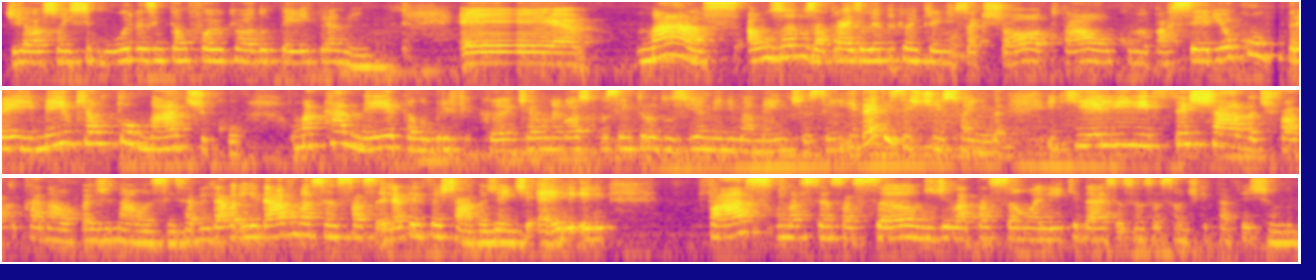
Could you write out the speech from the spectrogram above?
de relações seguras, então foi o que eu adotei para mim. É, mas, há uns anos atrás, eu lembro que eu entrei no sex shop, tal, com meu parceiro, e eu comprei, meio que automático, uma caneta lubrificante. Era um negócio que você introduzia minimamente, assim, e deve existir isso ainda. E que ele fechava, de fato, o canal vaginal, assim, sabe? Ele dava, ele dava uma sensação... Ele é que ele fechava, gente. É, ele, ele faz uma sensação de dilatação ali que dá essa sensação de que tá fechando.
